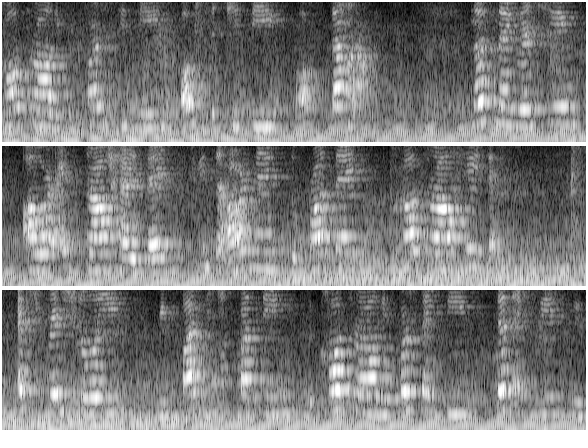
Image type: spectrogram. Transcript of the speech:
cultural diversity of the city of Tangerang, not neglecting our extra heritage with the awareness to protect cultural heritage, by participating the cultural diversity that exists will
